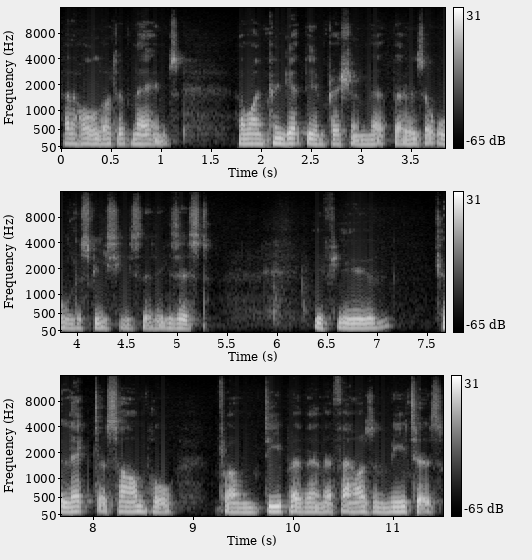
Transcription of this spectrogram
and a whole lot of names. And one can get the impression that those are all the species that exist. If you collect a sample from deeper than a thousand meters,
